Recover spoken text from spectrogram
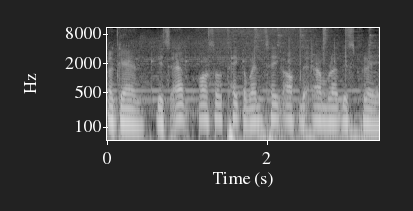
Again, this app also takes advantage of the AMOLED display.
